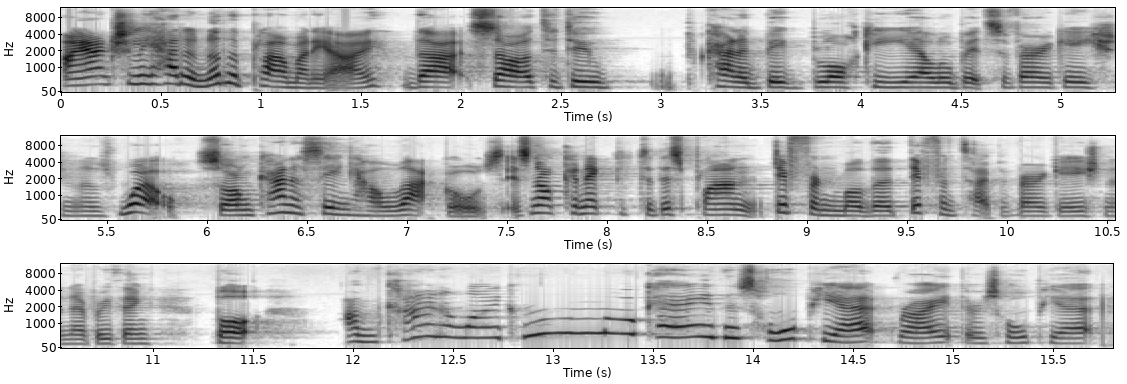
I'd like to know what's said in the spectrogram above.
I actually had another Plowmanii that started to do kind of big blocky yellow bits of variegation as well. So I'm kind of seeing how that goes. It's not connected to this plant, different mother, different type of variegation and everything, but I'm kind of like, mm, okay, there's hope yet, right? There's hope yet.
